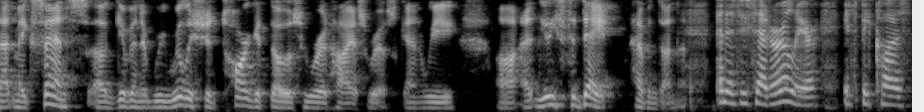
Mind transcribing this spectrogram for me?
that makes sense, uh, given that we really should target those who are at highest risk. And we, uh, at least to date, haven't done that. And as you said earlier, it's because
